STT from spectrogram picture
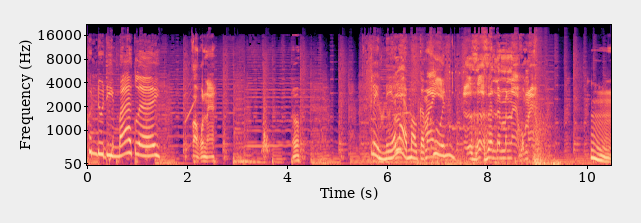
คุณดูดีมากเลย ขอบคุณนะก ลิ่นเนี้ยแหละเหมาะกับไม่คุณ เออเฮ้อเฮ้อนั่นมันหน้าผมนะ อืม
